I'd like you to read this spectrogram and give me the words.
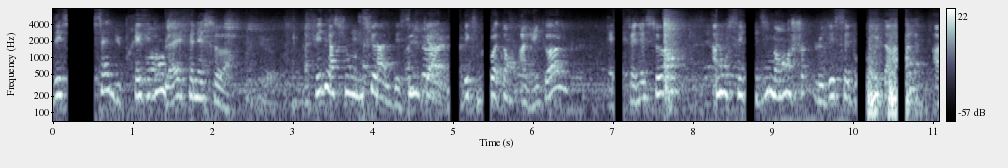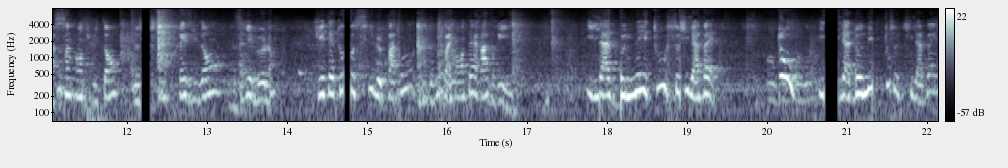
décès du président de la FNSEA. La Fédération nationale des syndicats d'exploitants agricoles, FNSEA, annoncé dimanche le décès brutal à 58 ans de son président Xavier Belin, qui était aussi le patron du groupe alimentaire Avril. Il a donné tout ce qu'il avait. Tout Il a donné tout ce qu'il avait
